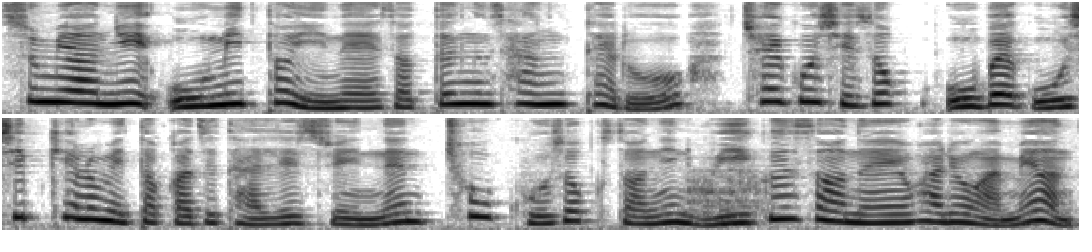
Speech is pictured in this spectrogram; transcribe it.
수면이 5m 이내에서 뜬 상태로 최고 시속 550km까지 달릴 수 있는 초고속선인 위그선을 활용하면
